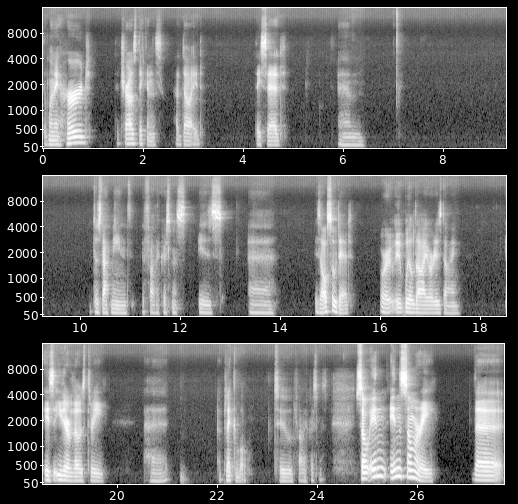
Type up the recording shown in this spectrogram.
that when they heard that Charles Dickens had died, they said, um, "Does that mean the Father Christmas is uh, is also dead, or it will die, or is dying? Is either of those three uh, applicable to Father Christmas. So in in summary, the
